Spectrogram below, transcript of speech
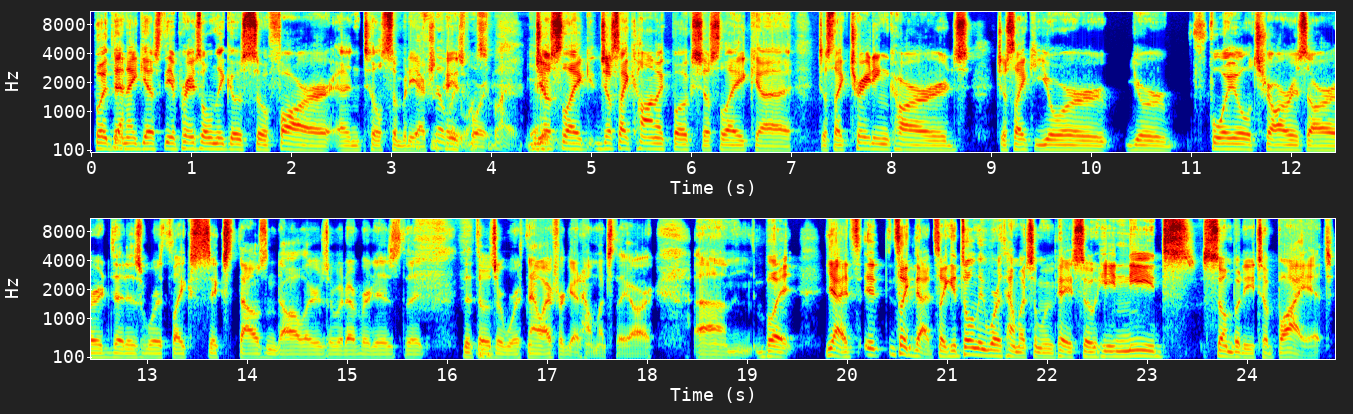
But then I guess the appraisal only goes so far until somebody actually pays for it. it. Yeah. Just like just like comic books, just like uh, just like trading cards, just like your your foil Charizard that is worth like six thousand dollars or whatever it is that that those are worth. Now I forget how much they are, um, but yeah, it's it, it's like that. It's like it's only worth how much someone pays. So he needs somebody to buy it,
